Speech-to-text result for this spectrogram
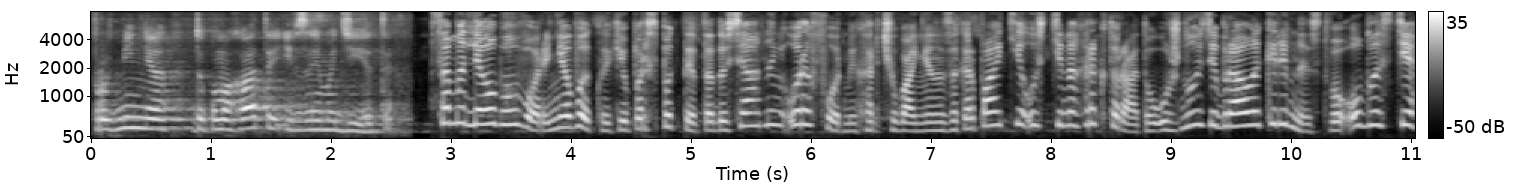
про вміння допомагати і взаємодіяти. Саме для обговорення викликів, перспектив та досягнень у реформі харчування на Закарпатті у стінах ректорату УЖНУ зібрали керівництво області,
